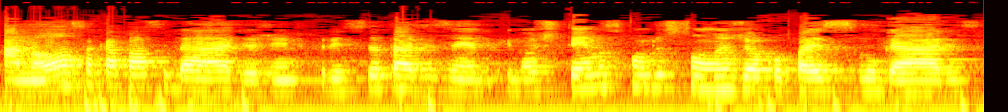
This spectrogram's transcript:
a nossa capacidade, a gente precisa estar dizendo que nós temos condições de ocupar esses lugares,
